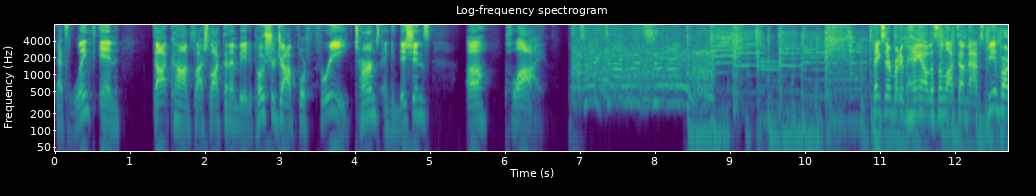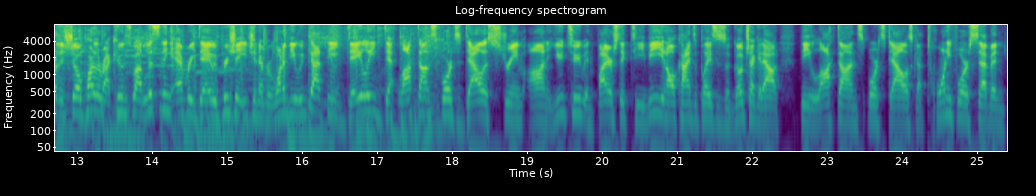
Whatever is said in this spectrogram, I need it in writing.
That's linkedin.com slash lockedonnba to post your job for free. Terms and conditions apply. Thanks everybody for hanging out with us on Locked On Mavs, being part of the show, part of the Raccoon Squad, listening every day. We appreciate each and every one of you. We've got the daily De- Locked On Sports Dallas stream on YouTube and Firestick TV and all kinds of places. So go check it out. The Locked On Sports Dallas got 24 7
